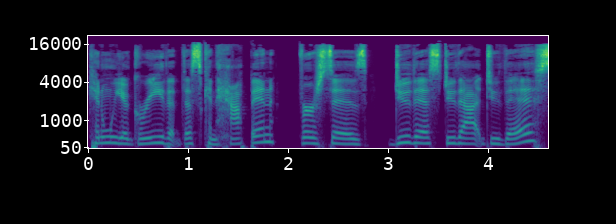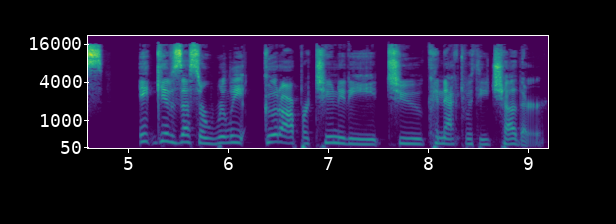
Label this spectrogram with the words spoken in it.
can we agree that this can happen versus do this, do that, do this, it gives us a really good opportunity to connect with each other.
